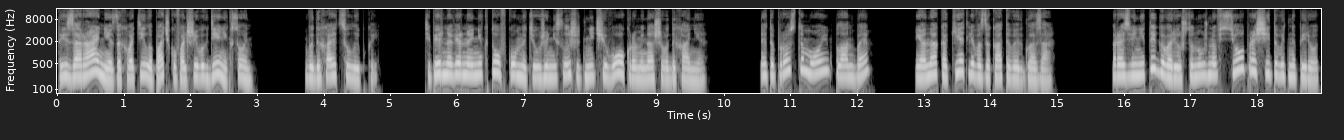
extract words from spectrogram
Ты заранее захватила пачку фальшивых денег, Сонь. Выдыхает с улыбкой. Теперь, наверное, никто в комнате уже не слышит ничего, кроме нашего дыхания. Это просто мой план «Б». И она кокетливо закатывает глаза. Разве не ты говорил, что нужно все просчитывать наперед?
